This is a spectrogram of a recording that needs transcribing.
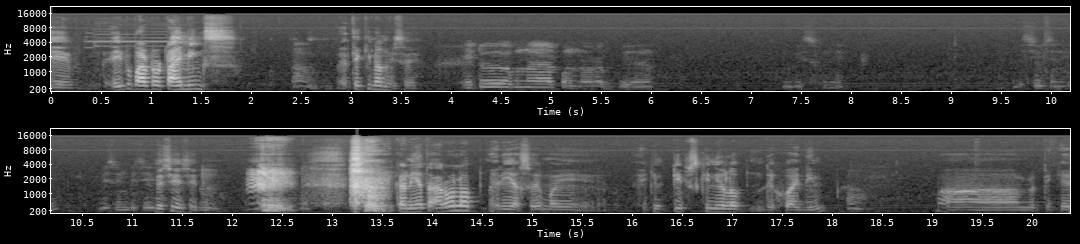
এই- এইটো পাৰ্টৰ টাইমিংছ এতিয়া কিমান হৈছে? এইটো আপোনাৰ পোন্ধৰ বি- বিছ মিনিট বেছি হৈছে নেকি? বিছ মিনিট বেছি হৈছে। বেছি হৈছে এইটো। কাৰণ ইয়াত আৰু অলপ হেৰি আছে মই সেইখিনি টিপছখিনি অলপ দেখুৱাই দিম। গতিকে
